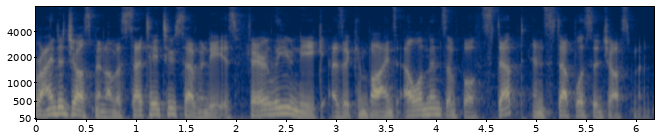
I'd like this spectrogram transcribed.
Grind adjustment on the Sette 270 is fairly unique as it combines elements of both stepped and stepless adjustment.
